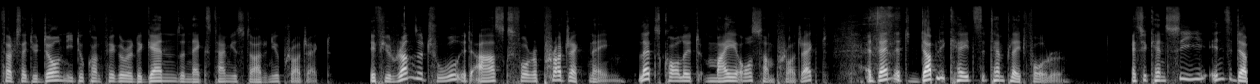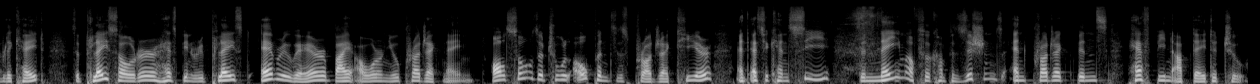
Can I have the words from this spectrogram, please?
such that you don't need to configure it again the next time you start a new project. If you run the tool, it asks for a project name. Let's call it My Awesome Project. And then it duplicates the template folder. As you can see, in the duplicate, the placeholder has been replaced everywhere by our new project name. Also, the tool opens this project here, and as you can see, the name of the compositions and project bins have been updated too.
